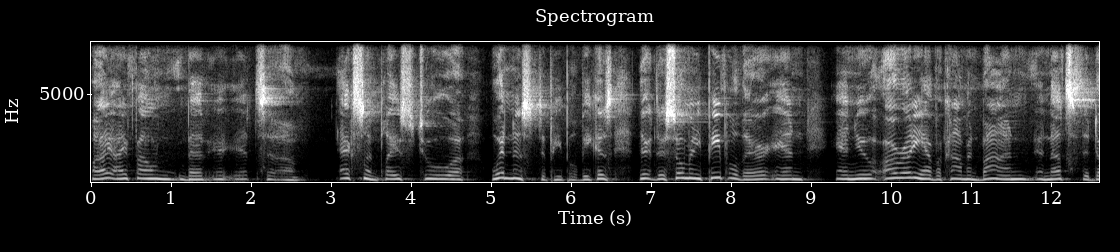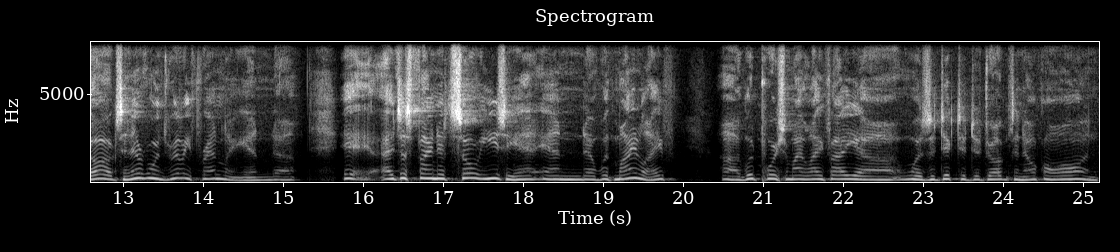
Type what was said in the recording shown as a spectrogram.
Well, I, I found that it's an excellent place to uh, witness to people because there, there's so many people there and and you already have a common bond and that's the dogs and everyone's really friendly and uh, it, I just find it so easy and, and uh, with my life a good portion of my life, I uh, was addicted to drugs and alcohol, and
